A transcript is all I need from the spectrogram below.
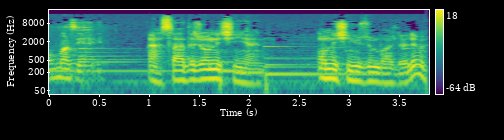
Olmaz yani. Ha, sadece onun için yani. Onun için yüzün halde öyle mi?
